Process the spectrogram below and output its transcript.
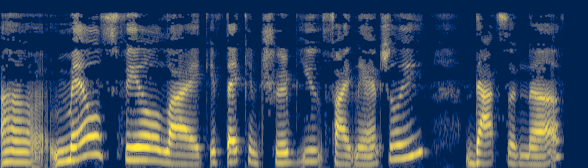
Uh, males feel like if they contribute financially, that's enough.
